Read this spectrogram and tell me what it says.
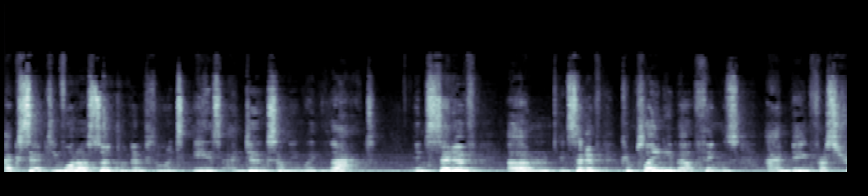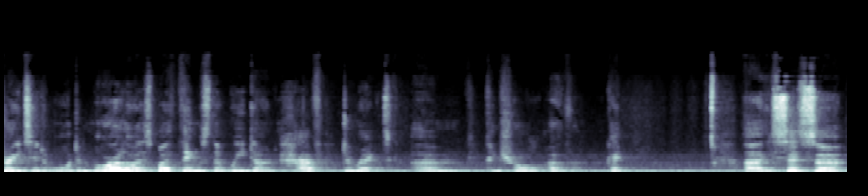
accepting what our circle of influence is and doing something with that instead of, um, instead of complaining about things and being frustrated or demoralized by things that we don't have direct um, control over. Okay? Uh, he says uh,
